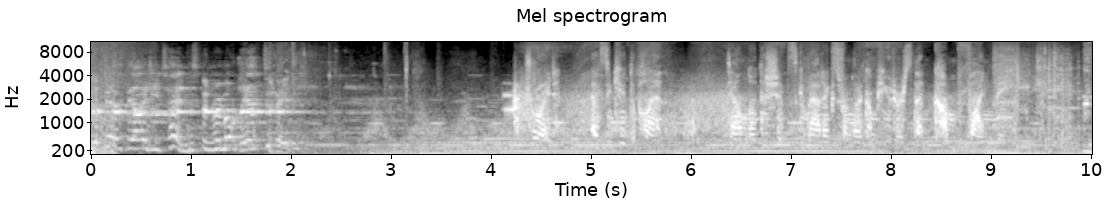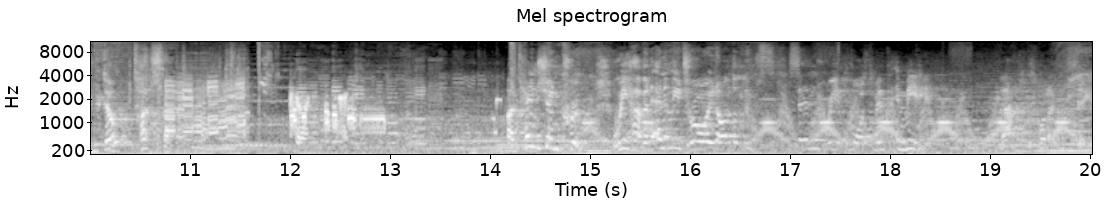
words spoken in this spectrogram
It appears the ID-10 has been remotely activated. Droid, execute the plan. Download the ship schematics from their computers, then come find me. Don't touch that! Attention crew, we have an enemy droid on the loose. Send reinforcements immediately. That is what I would say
